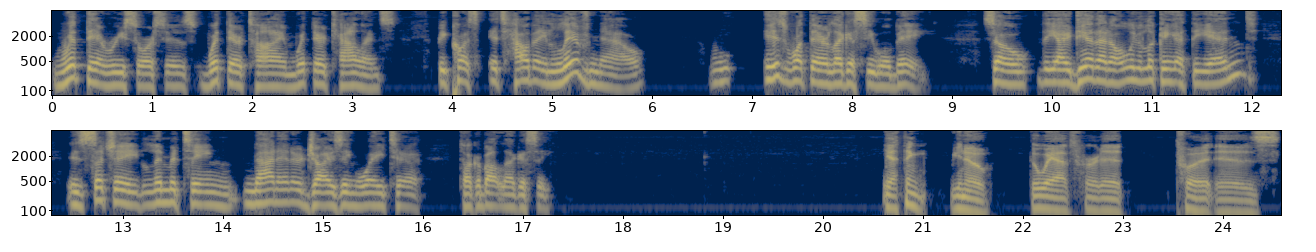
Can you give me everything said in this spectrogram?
with their resources, with their time, with their talents? Because it's how they live now is what their legacy will be. So the idea that only looking at the end is such a limiting, non energizing way to talk about legacy. Yeah, I think, you know, the way I've heard it put is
